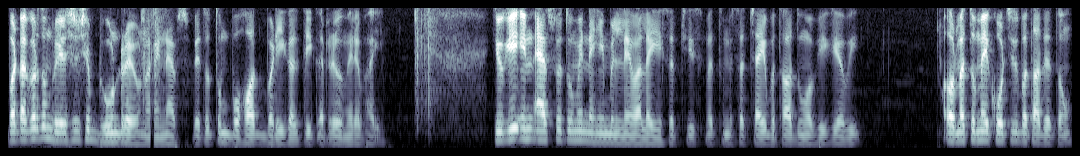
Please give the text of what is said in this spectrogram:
बट अगर तुम रिलेशनशिप ढूंढ रहे हो ना इन ऐप्स पे तो तुम बहुत बड़ी गलती कर रहे हो मेरे भाई। क्योंकि इन ऐप्स पे तुम्हें नहीं मिलने वाला ये सब चीज़। मैं तुम्हें सच्चाई बता दूँ अभी के अभी। और मैं तुम्हें एक और चीज़ बता देता हूँ।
